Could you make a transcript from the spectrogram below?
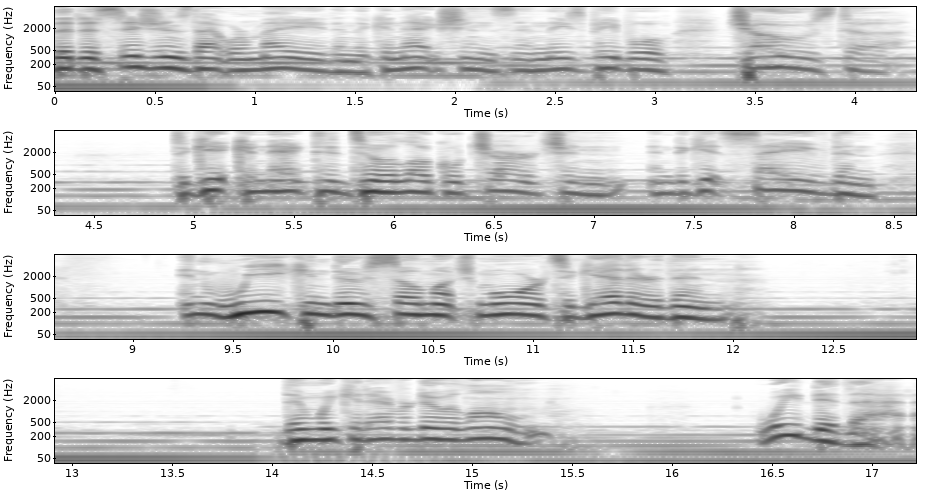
the decisions that were made and the connections, and these people chose to, to get connected to a local church and, and to get saved. And, and we can do so much more together than, than we could ever do alone. We did that.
